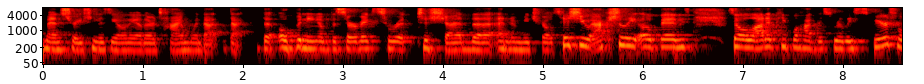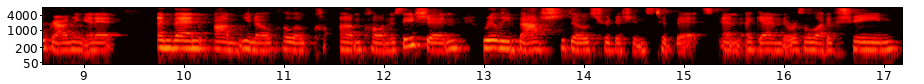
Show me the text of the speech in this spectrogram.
menstruation is the only other time when that that the opening of the cervix to to shed the endometrial tissue actually opens. So a lot of people have this really spiritual grounding in it and then um, you know hello um, colonization really bashed those traditions to bits. And again there was a lot of shame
